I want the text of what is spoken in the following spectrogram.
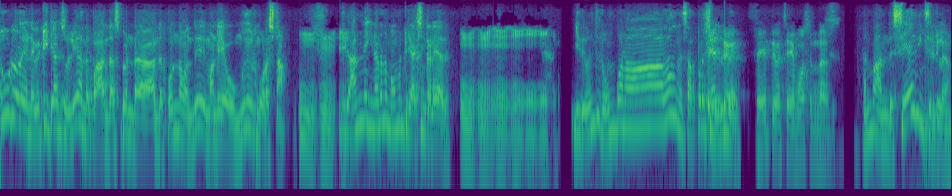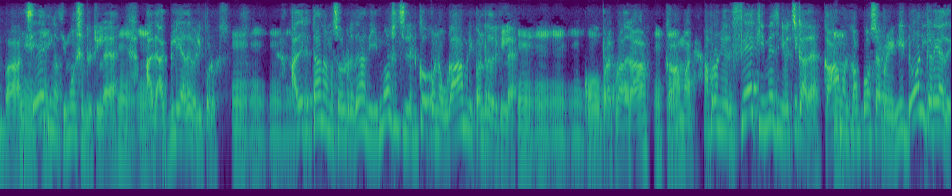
லூடோல என்ன வெட்டிட்டான்னு சொல்லி அந்த அந்த ஹஸ்பண்ட் அந்த பொண்ணை வந்து மண்டைய முதுகுல உடைச்சிட்டான் இது அன்னைக்கு நடந்த மொமெண்ட் ரியாக்ஷன் கிடையாது. ம். இது வந்து ரொம்ப நாளா அந்த சப்ரஷன் சேர்த்து வச்ச எமோஷன் தான் அன்பா அந்த சேவிங்ஸ் இருக்குல்ல அன்பா அந்த சேவிங் ஆஃப் இமோஷன் இருக்குல்ல. அது அக்லியா தான் வெளிப்படும். அதுக்கு தான் நம்ம சொல்றது அந்த இமோஷன்ஸ் லெட் கோ பண்ண விடாம நீ பண்றது இருக்குல்ல. கோவப்படக்கூடாதுடா. காமன் அப்புறம் நீ ஒரு ஃபேக் இமேஜ் நீ வச்சுக்காத காமன் கம்போஸ்டா பண்ணி நீ டோனி கிடையாது.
